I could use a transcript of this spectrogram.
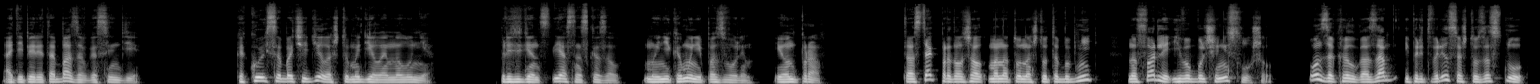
а теперь это база в Гасинди. Какое собачье дело, что мы делаем на Луне? Президент ясно сказал, мы никому не позволим, и он прав. Толстяк продолжал монотонно что-то бубнить, но Фарли его больше не слушал. Он закрыл глаза и притворился, что заснул,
